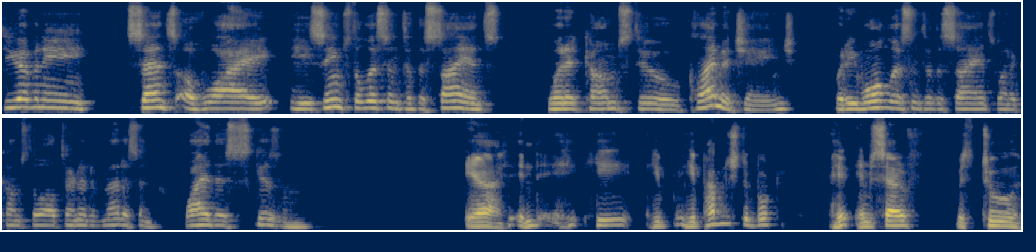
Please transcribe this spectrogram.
do you have any sense of why he seems to listen to the science when it comes to climate change, but he won't listen to the science when it comes to alternative medicine. Why this schism? Yeah, and he he he he published a book himself with two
